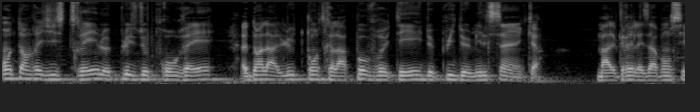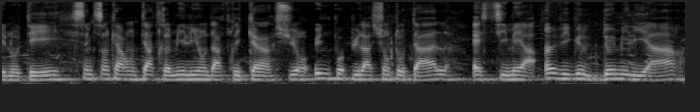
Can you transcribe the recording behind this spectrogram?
ont enregistré le plus de progrès dans la lutte contre la pauvreté depuis 2005. Malgré les avancées notées, 544 millions d'Africains sur une population totale estimée à 1,2 milliard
